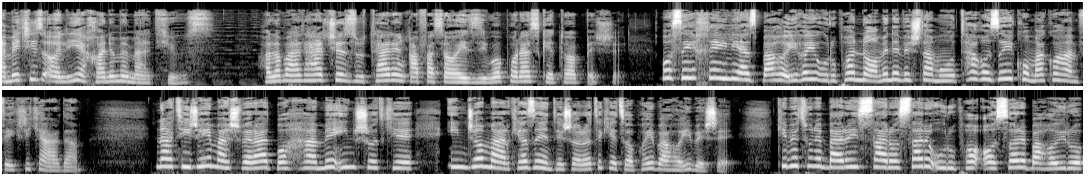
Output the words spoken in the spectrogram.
همه چیز عالیه خانم متیوس. حالا باید هر چه زودتر این قفسه های زیبا پر از کتاب بشه. واسه خیلی از بهایی های اروپا نامه نوشتم و تقاضای کمک و همفکری کردم. نتیجه مشورت با همه این شد که اینجا مرکز انتشارات کتاب های بهایی بشه که بتونه برای سراسر اروپا آثار بهایی رو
